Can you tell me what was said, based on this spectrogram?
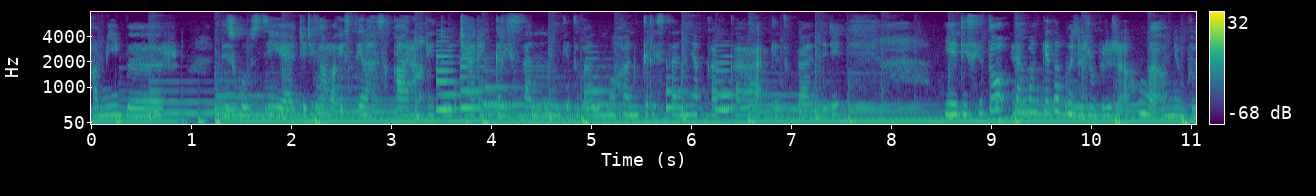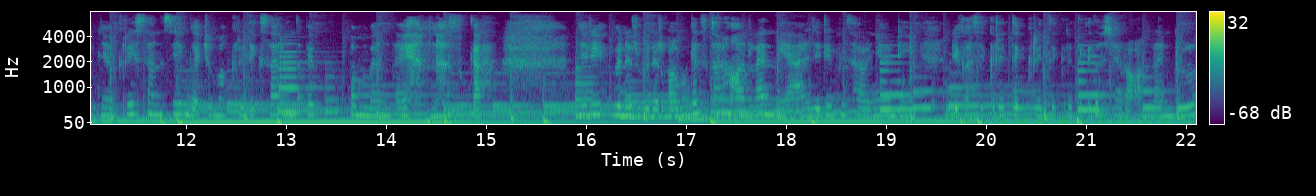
kami berdiskusi ya. Jadi kalau istilah sekarang itu cari krisan gitu kan, mohon krisannya kakak gitu kan. Jadi ya di situ emang kita bener-bener aku nggak menyebutnya krisan sih nggak cuma kritik saran tapi pembantaian naskah bener-bener. Kalau mungkin sekarang online ya. Jadi misalnya di dikasih kritik kritik kritik itu secara online dulu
